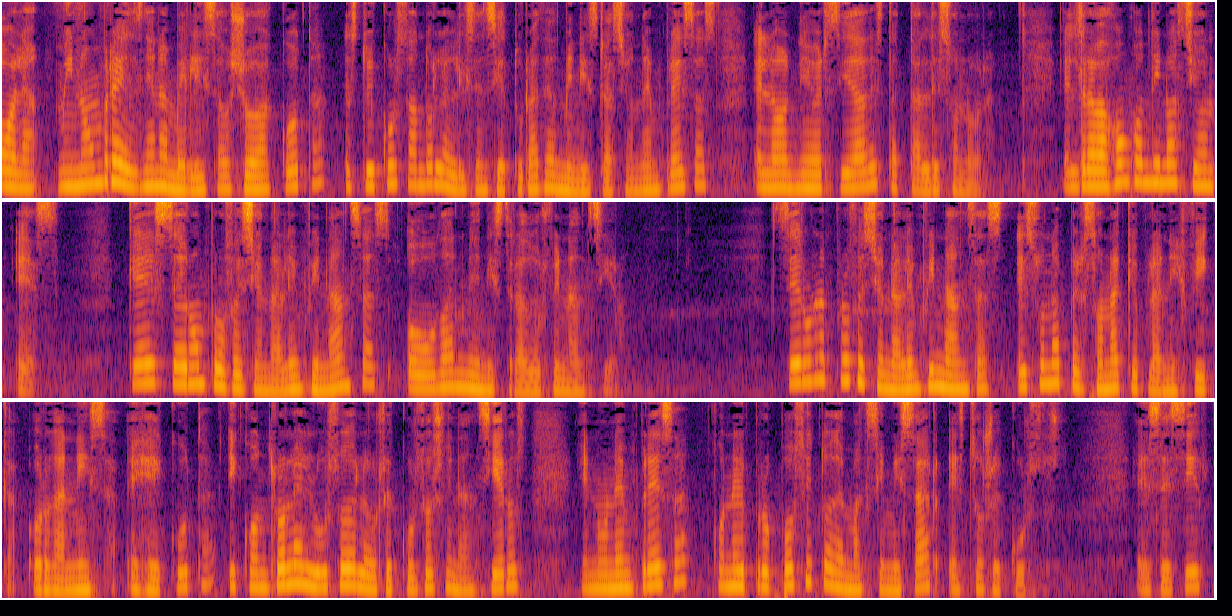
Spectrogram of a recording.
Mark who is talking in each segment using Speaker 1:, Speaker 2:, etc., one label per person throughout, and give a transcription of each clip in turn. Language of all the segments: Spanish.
Speaker 1: Hola, mi nombre es Diana Melissa Ochoa Cota. Estoy cursando la licenciatura de Administración de Empresas en la Universidad Estatal de Sonora. El trabajo en continuación es ¿qué es ser un profesional en finanzas o un administrador financiero? Ser un profesional en finanzas es una persona que planifica, organiza, ejecuta y controla el uso de los recursos financieros en una empresa con el propósito de maximizar estos recursos, es decir,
